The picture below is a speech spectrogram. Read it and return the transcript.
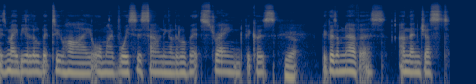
is maybe a little bit too high or my voice is sounding a little bit strained because yeah. because i'm nervous. And then just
